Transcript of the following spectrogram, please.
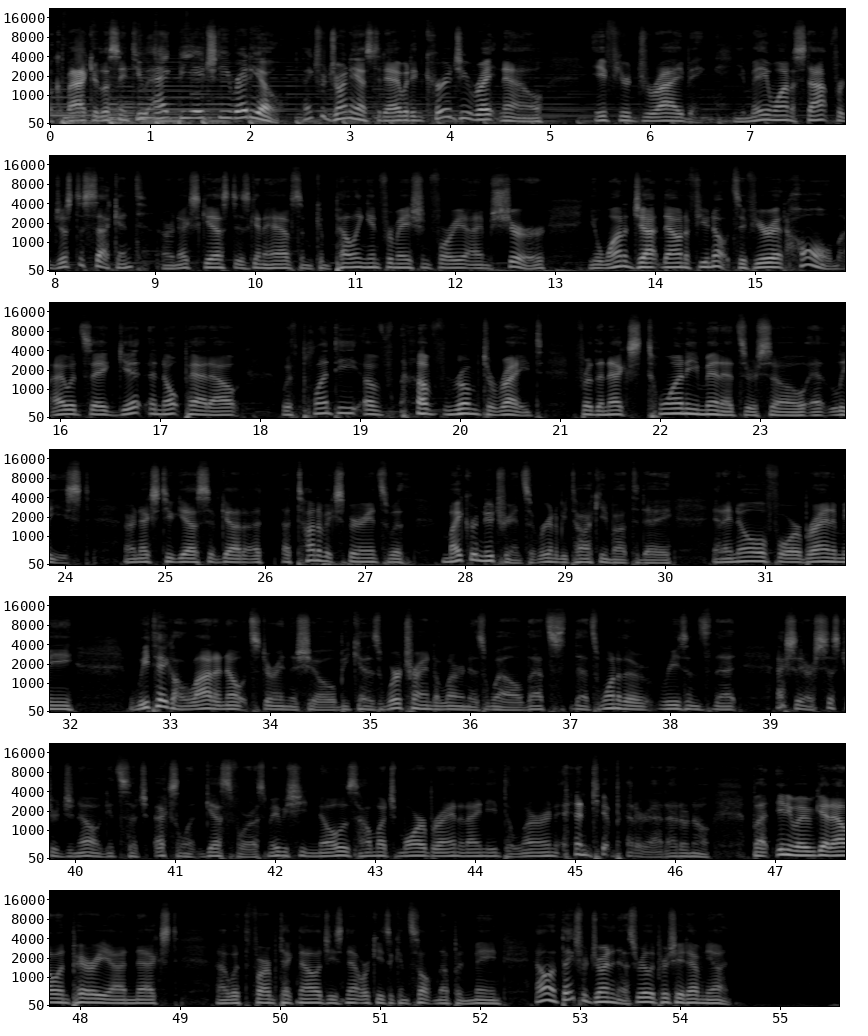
Welcome back. You're listening to Ag PhD Radio. Thanks for joining us today. I would encourage you right now, if you're driving, you may want to stop for just a second. Our next guest is going to have some compelling information for you, I'm sure. You'll want to jot down a few notes. If you're at home, I would say get a notepad out with plenty of, of room to write for the next 20 minutes or so at least. Our next two guests have got a, a ton of experience with micronutrients that we're going to be talking about today. And I know for Brian and me, we take a lot of notes during the show because we're trying to learn as well. That's that's one of the reasons that actually our sister Janelle gets such excellent guests for us. Maybe she knows how much more Brian and I need to learn and get better at. I don't know. But anyway, we've got Alan Perry on next uh, with the Farm Technologies Network. He's a consultant up in Maine. Alan, thanks for joining us. Really appreciate having you on.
